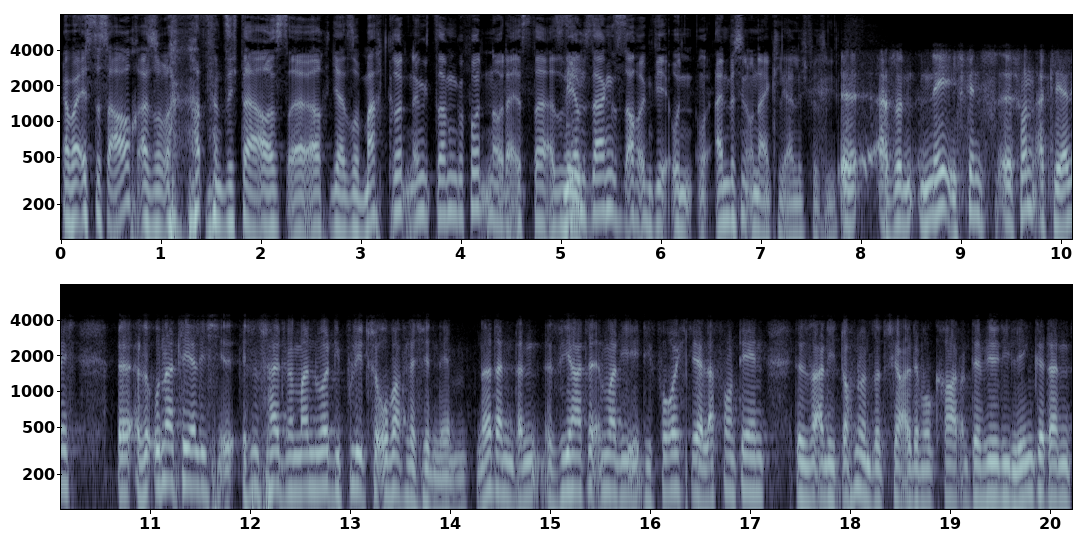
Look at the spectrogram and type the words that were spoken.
Aber ist es auch? Also hat man sich da aus äh, auch ja so Machtgründen irgendwie zusammengefunden oder ist da? Also nee. Sie haben sagen, es ist auch irgendwie un, ein bisschen unerklärlich für Sie. Äh, also nee, ich finde es äh, schon erklärlich. Äh, also unerklärlich ist es halt, wenn man nur die politische Oberfläche nimmt. Ne? Dann, dann, sie hatte immer die, die Furcht, der Lafontaine, das ist eigentlich doch nur ein Sozialdemokrat und der will die Linke dann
